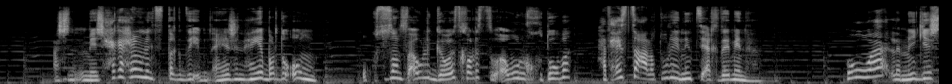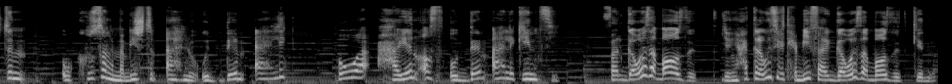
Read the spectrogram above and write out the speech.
عشان مش حاجة حلوة إن أنت تاخدي عشان هي برضو أم. وخصوصا في أول الجواز خالص وأول الخطوبة هتحس على طول إن أنت أخداه منها. هو لما يجي يشتم وخصوصا لما بيشتم أهله قدام أهلك هو هينقص قدام أهلك أنت. فالجوازة باظت. يعني حتى لو انت بتحبيه فالجوازة باظت كده.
